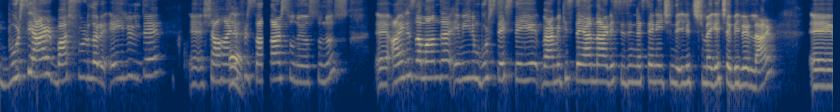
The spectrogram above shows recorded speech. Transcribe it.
bursiyer başvuruları Eylül'de e, şahane Evet. fırsatlar sunuyorsunuz. Ee, aynı zamanda eminim burs desteği vermek isteyenler de sizinle sene içinde iletişime geçebilirler. Ee,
